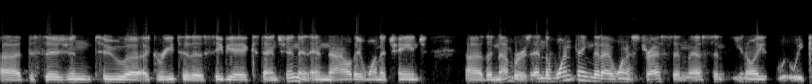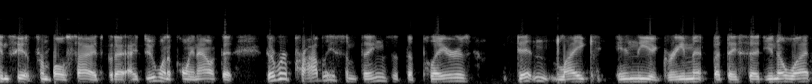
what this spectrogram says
uh, decision to uh, agree to the CBA extension, and, and now they want to change uh, the numbers. And the one thing that I want to stress in this, and you know, we can see it from both sides, but I, I do want to point out that there were probably some things that the players didn't like in the agreement, but they said, you know what,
